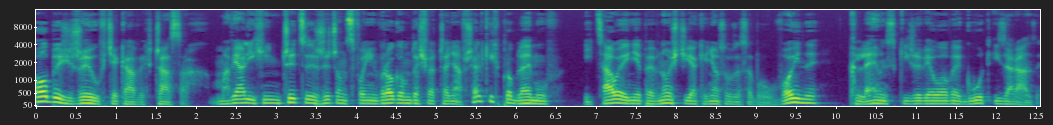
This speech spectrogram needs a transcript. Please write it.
Obyś żył w ciekawych czasach. Mawiali Chińczycy, życząc swoim wrogom doświadczenia wszelkich problemów i całej niepewności, jakie niosą ze sobą wojny, klęski żywiołowe, głód i zarazy.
